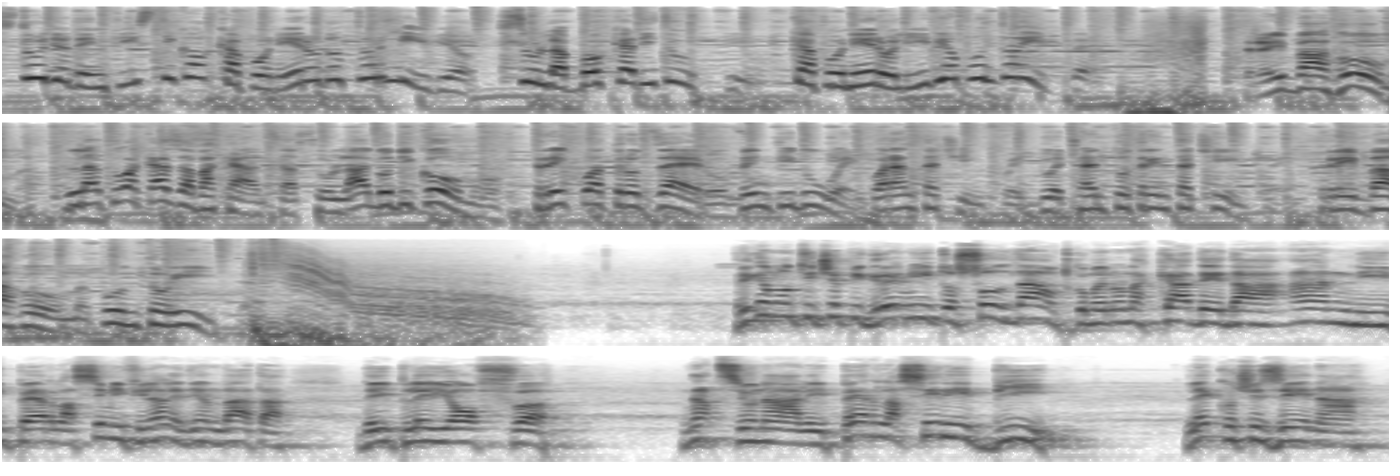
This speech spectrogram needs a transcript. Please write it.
Studio dentistico Caponero Dottor Livio. Sulla bocca di tutti. caponerolivio.it Treva Home, la tua casa vacanza sul lago di Como. 340 22 45 235 trevahome.it Riga Monticepi Gremito sold out come non accade da anni per la semifinale di andata dei playoff nazionali per la Serie B. Lecco Cesena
